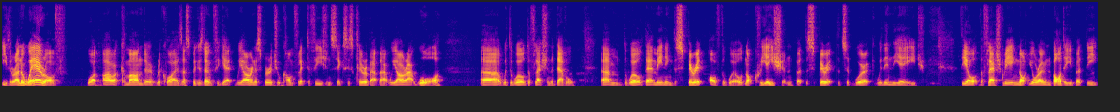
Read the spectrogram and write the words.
either unaware of what our commander requires us, because don't forget we are in a spiritual conflict. Ephesians six is clear about that. We are at war uh, with the world, the flesh, and the devil Um, the world there meaning the spirit of the world, not creation, but the spirit that's at work within the age. The, the flesh being not your own body, but the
